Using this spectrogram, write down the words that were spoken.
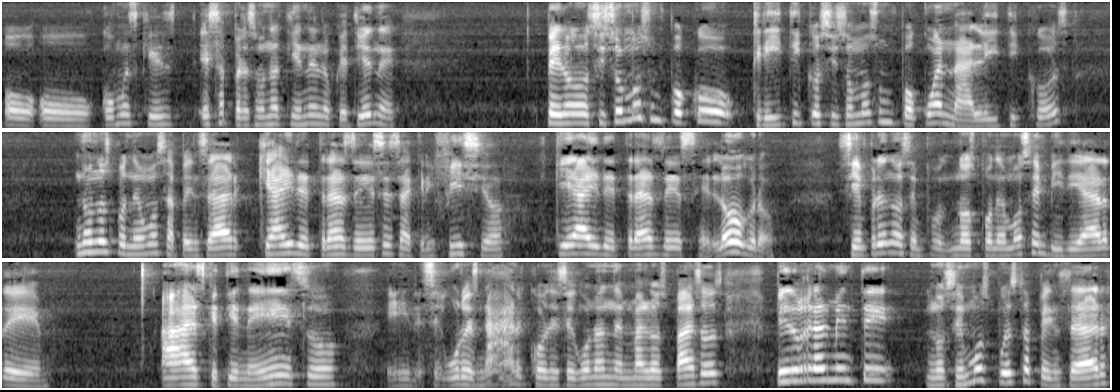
O, cómo es que esa persona tiene lo que tiene. Pero si somos un poco críticos, si somos un poco analíticos, no nos ponemos a pensar qué hay detrás de ese sacrificio, qué hay detrás de ese logro. Siempre nos, nos ponemos a envidiar de, ah, es que tiene eso, de seguro es narco, de seguro anda en malos pasos, pero realmente nos hemos puesto a pensar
